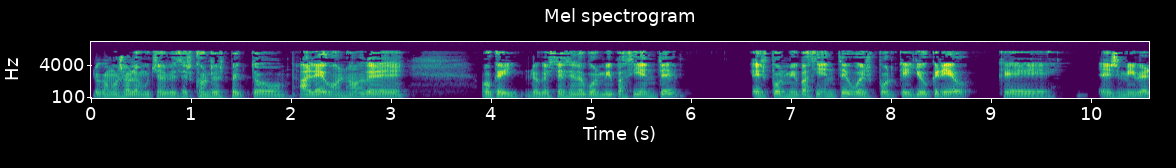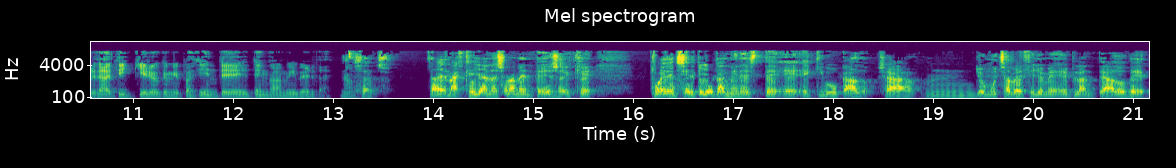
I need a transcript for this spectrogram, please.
lo que hemos hablado muchas veces con respecto al ego, ¿no? De ok, lo que estoy haciendo por mi paciente es por mi paciente o es porque yo creo que es mi verdad y quiero que mi paciente tenga mi verdad, ¿no? Exacto. Además que ya no es solamente eso, es que puede ser que yo también esté eh, equivocado. O sea, mm, yo muchas veces yo me he planteado de...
